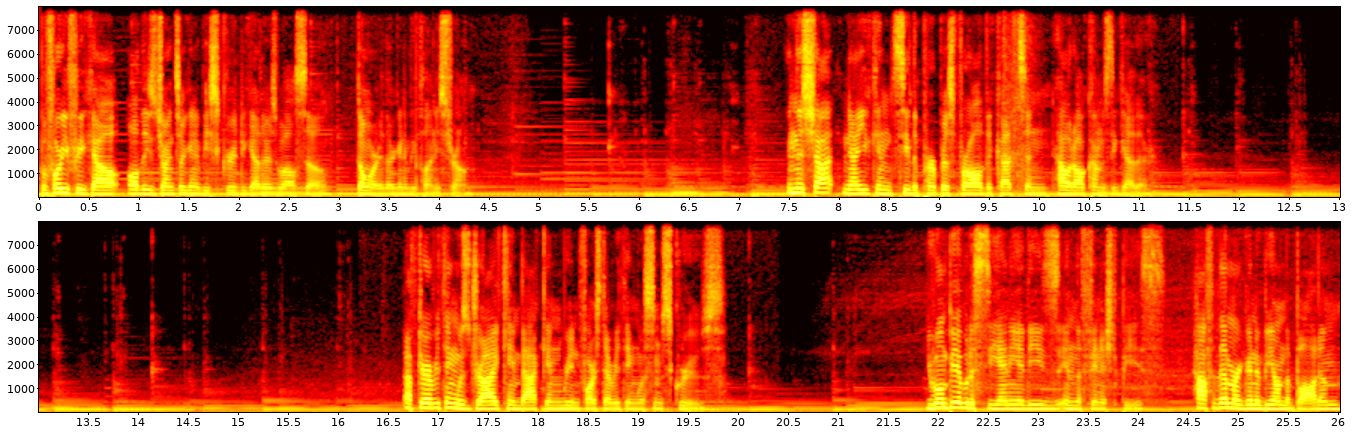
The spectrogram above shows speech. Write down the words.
Before you freak out, all these joints are going to be screwed together as well, so don't worry, they're going to be plenty strong. In this shot, now you can see the purpose for all the cuts and how it all comes together. After everything was dry, I came back and reinforced everything with some screws. You won't be able to see any of these in the finished piece. Half of them are going to be on the bottom,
